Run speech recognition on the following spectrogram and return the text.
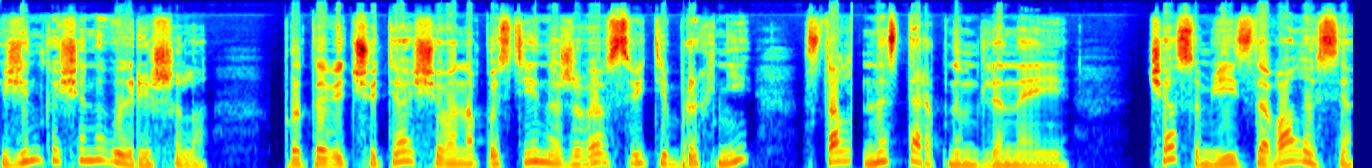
жінка ще не вирішила. Проте відчуття, що вона постійно живе в світі брехні, стало нестерпним для неї. Часом їй здавалося,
